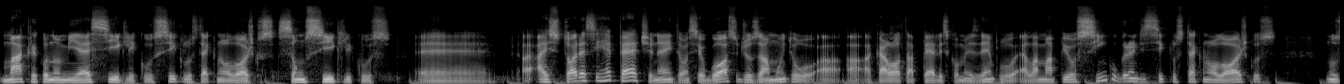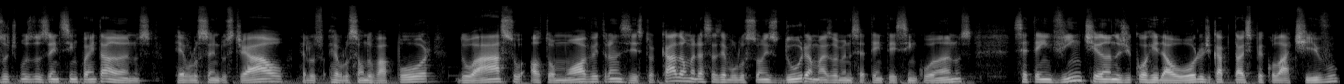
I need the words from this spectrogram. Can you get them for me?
macroeconomia é cíclico, ciclos tecnológicos são cíclicos. É, a, a, história se repete, né? Então, assim, eu gosto de usar muito a, a Carlota Pérez como exemplo. Ela mapeou cinco grandes ciclos tecnológicos nos últimos 250 anos. Revolução Industrial, Revolução do Vapor, do Aço, Automóvel e Transistor. Cada uma dessas revoluções dura mais ou menos 75 anos. Você tem 20 anos de corrida ao ouro, de capital especulativo,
